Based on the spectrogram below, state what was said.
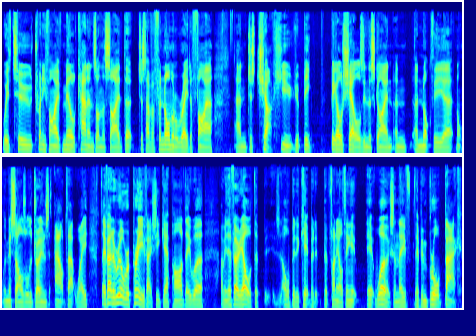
with two 25 mil cannons on the side that just have a phenomenal rate of fire and just chuck huge, big, big old shells in the sky and, and, and knock the uh, knock the missiles or the drones out that way. They've had a real reprieve actually. Gepard. They were, I mean, they're very old. it's an old bit of kit, but, it, but funny old thing, it it works, and they've they've been brought back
